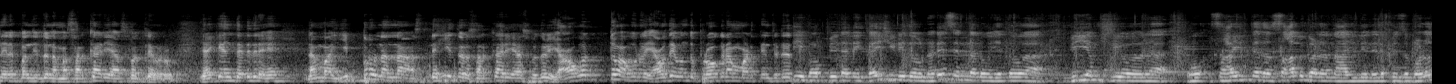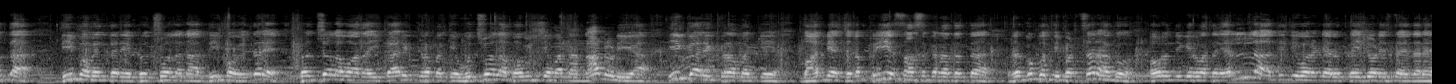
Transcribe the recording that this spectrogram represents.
ನೆನಪು ಬಂದಿದ್ದು ನಮ್ಮ ಸರ್ಕಾರಿ ಆಸ್ಪತ್ರೆಯವರು. ಯಾಕೆ ಅಂತ ಹೇಳಿದ್ರೆ ನಮ್ಮ ಇಬ್ರು ನನ್ನ ಸ್ನೇಹಿತರು ಸರ್ಕಾರಿ ಆಸ್ಪತ್ರೆ ಯಾವತ್ತೂ ಅವರು ಯಾವುದೇ ಒಂದು ಪ್ರೋಗ್ರಾಮ್ ಮಾಡ್ತೀನಿ ಅಂತ ಹೇಳಿದ್ರೆ ಈ ಮಬ್ಬಿನಲ್ಲಿ ಕೈ ಹಿಡಿದು ನಡೆಸೆನ್ನಲು ಎನ್ನುವ ಬಿಎಂಸಿ ಅವರ ಸಾಹಿತ್ಯದ ಸಾಲುಗಳನ್ನು ಇಲ್ಲಿ ನೆನಪಿಸಿಕೊಳ್ಳುತ್ತಾ ದೀಪವೆಂದರೆ ಪ್ರಜ್ವಲನ, ದೀಪವೆಂದರೆ ಪ್ರಜ್ವಲವಾದ ಈ ಕಾರ್ಯಕ್ರಮಕ್ಕೆ ಉಜ್ವಲ ಭವಿಷ್ಯವನ್ನ ನಾನುಡಿಯ ಈ ಕಾರ್ಯಕ್ರಮಕ್ಕೆ ಮಾನ್ಯ ಜನಪ್ರಿಯ ಶಾಸಕರಾದಂತ ರಘುಪತಿ ಭಟ್ ಸರ್ ಹಾಗೂ ಅವರೊಂದಿಗಿರುವಂತಹ ಎಲ್ಲ ಅತಿಥಿ ವರ್ಣ್ಯರು ಕೈ ಜೋಡಿಸ್ತಾ ಇದ್ದಾರೆ.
